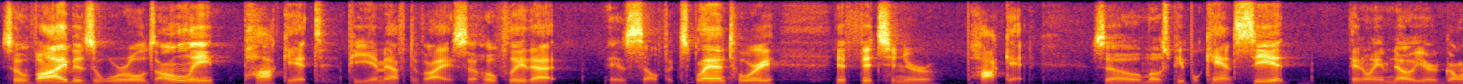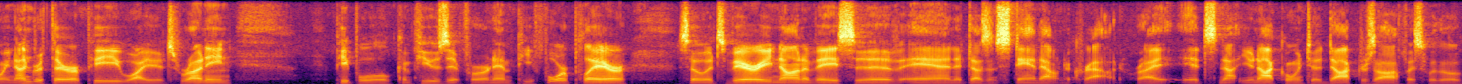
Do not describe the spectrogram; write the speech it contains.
So Vibe is the world's only pocket PMF device. So hopefully that is self-explanatory. It fits in your pocket. So most people can't see it. They don't even know you're going under therapy while it's running. People will confuse it for an MP4 player. So it's very non-invasive and it doesn't stand out in a crowd, right? It's not you're not going to a doctor's office with a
